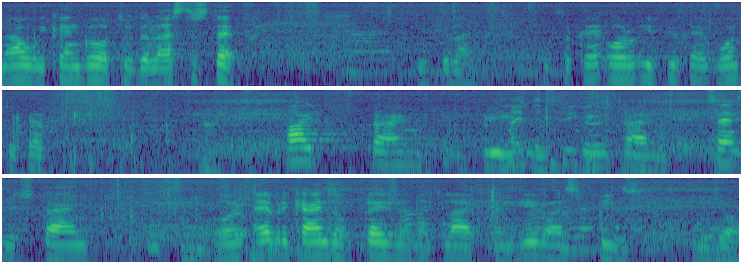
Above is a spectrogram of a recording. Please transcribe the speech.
Now we can go to the last step, if you like. It's okay? Or if you have, want to have uh, pipe time, please, and cigarette time, sandwich time, or every kind of pleasure that life can give us, please enjoy.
